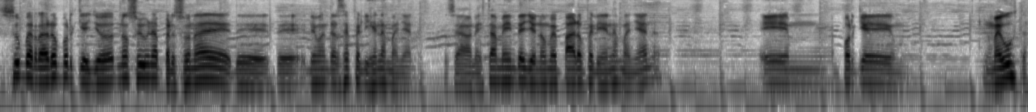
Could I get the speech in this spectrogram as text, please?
súper raro porque yo no soy una persona de, de- de levantarse feliz en las mañanas. O sea, honestamente yo no me paro feliz en las mañanas. Em, porque no me gusta.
